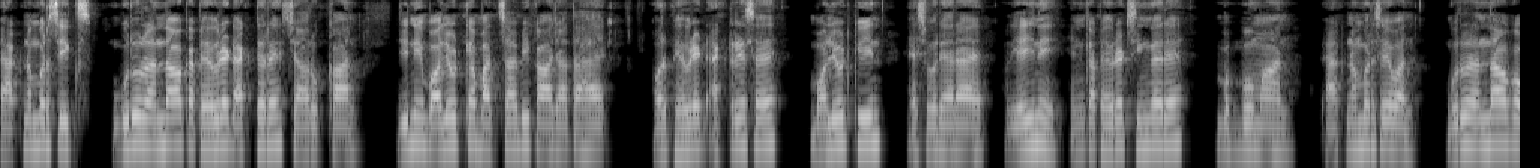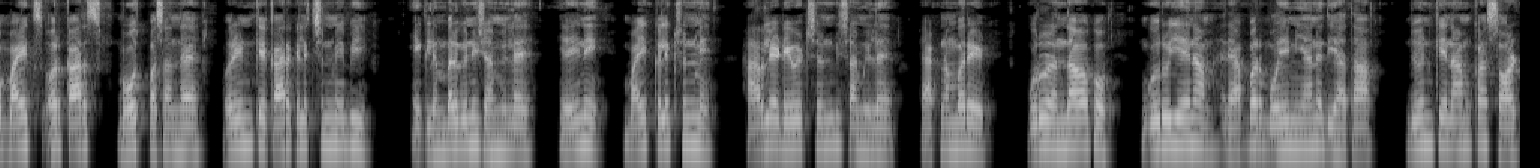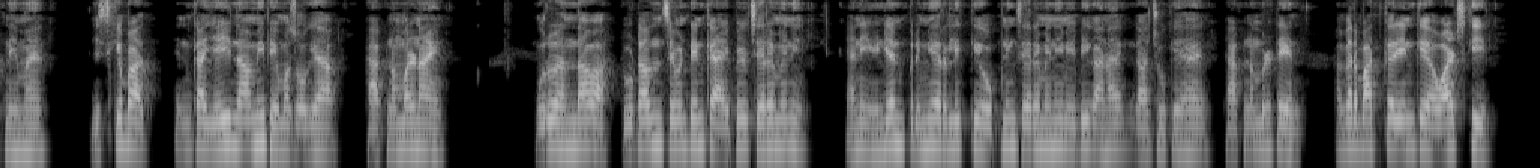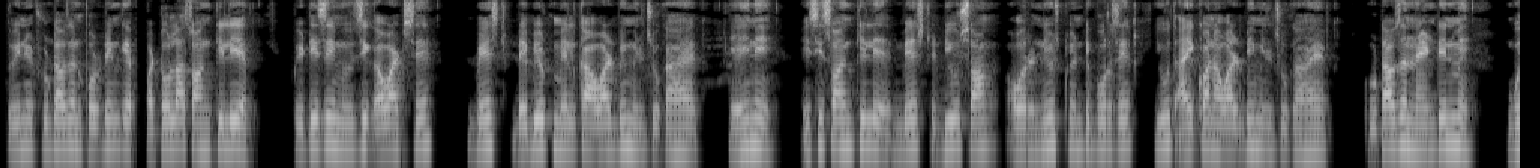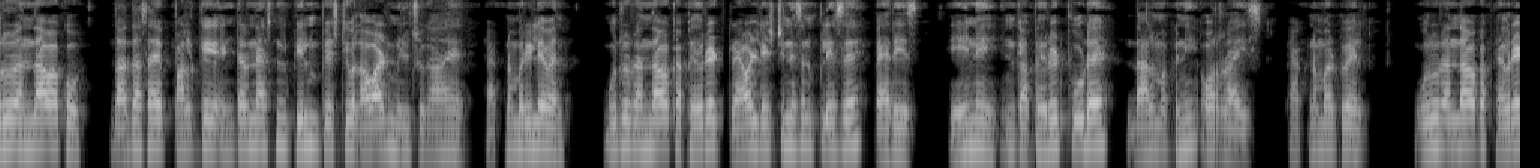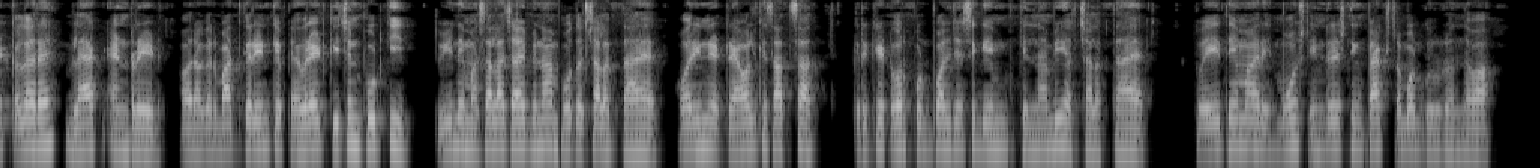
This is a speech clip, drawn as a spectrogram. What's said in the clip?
Fact number six गुरु रंधावा का favourite actor है शाहरुख खान, जिन्हें बॉलीवुड का बादशाह भी कहा जाता है। और फेवरेट एक्ट्रेस है बॉलीवुड क्वीन ऐश्वर्या राय। और यही नहीं, इनका फेवरेट सिंगर है बब्बू मान। फैक्ट नंबर सेवन गुरु रंधावा को बाइक्स और कार्स बहुत पसंद है और इनके कार कलेक्शन में भी एक लंबरगिनी शामिल है। यही नहीं बाइक कलेक्शन में हार्ले डेविडसन भी शामिल है। फैक्ट नंबर एट गुरु रंधावा को गुरु ये नाम रैपर बोहेमिया ने दिया था। जो इनके नाम का शॉर्ट नेम है। जिसके बाद इनका यही नाम ही फ़ेमस हो गया फैक्ट नंबर नाइन गुरु रंधावा 2017 के आईपीएल सेरेमनी यानी इंडियन प्रीमियर लीग की ओपनिंग सेरेमनी में भी गाना गा चुके हैं फैक्ट नंबर टेन अगर बात करें इनके अवार्ड्स की तो इन्हें 2014 के पटोला सॉन्ग के लिए पीटीसी म्यूज़िक अवार्ड से बेस्ट डेब्यूट मेल का अवार्ड भी मिल चुका है। यही नहीं, इसी सॉन्ग के लिए बेस्ट ड्यू सॉन्ग और न्यूज़ 24 से यूथ आइकॉन अवार्ड भी मिल चुका है। 2019 में गुरु रंधावा को Dada Saheb Phalke international film festival award मिल चुका है। Fact number eleven Guru Randhawa का फेवरेट ट्रैवल डेस्टिनेशन प्लेस है पेरिस यही नहीं, इनका फेवरेट फ़ूड है दाल मखनी और rice fact number twelve Guru Randhawa का फेवरेट कलर है ब्लैक एंड रेड और अगर बात करें इनके फेवरेट किचन फ़ूड की तो इन्हें मसाला चाय पीना बहुत अच्छा लगता है। और इन्हें ट्रैवल के साथ साथ क्रिकेट और फुटबॉल जैसे गेम खेलना भी अच्छा लगता है। तो ये थे हमारे most interesting facts about Guru Randhawa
